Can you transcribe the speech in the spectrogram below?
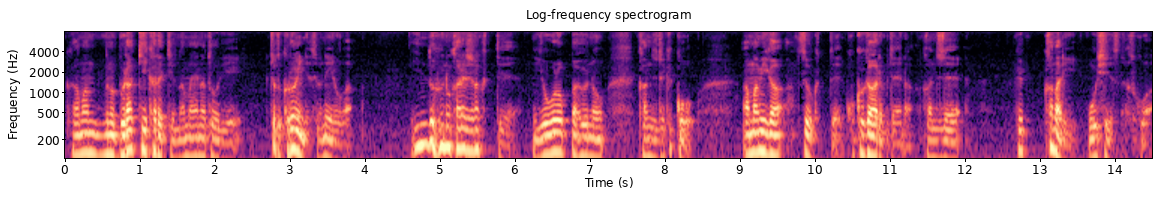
クワマンのブラッキーカレーっていう名前の通りちょっと黒いんですよね色が。インド風のカレーじゃなくてヨーロッパ風の感じで結構甘みが強くってコクがあるみたいな感じでかなり美味しいですねあそこは。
